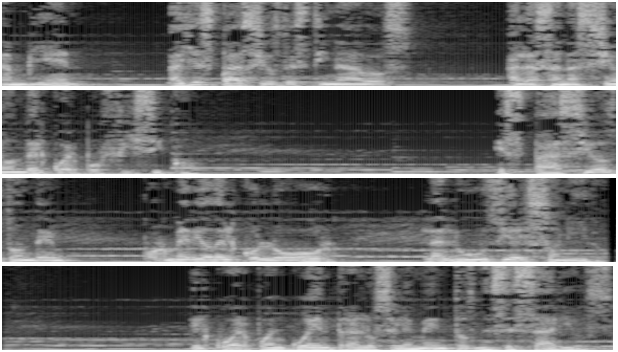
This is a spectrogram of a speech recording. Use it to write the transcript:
También hay espacios destinados a la sanación del cuerpo físico. Espacios donde por medio del color, la luz y el sonido, el cuerpo encuentra los elementos necesarios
